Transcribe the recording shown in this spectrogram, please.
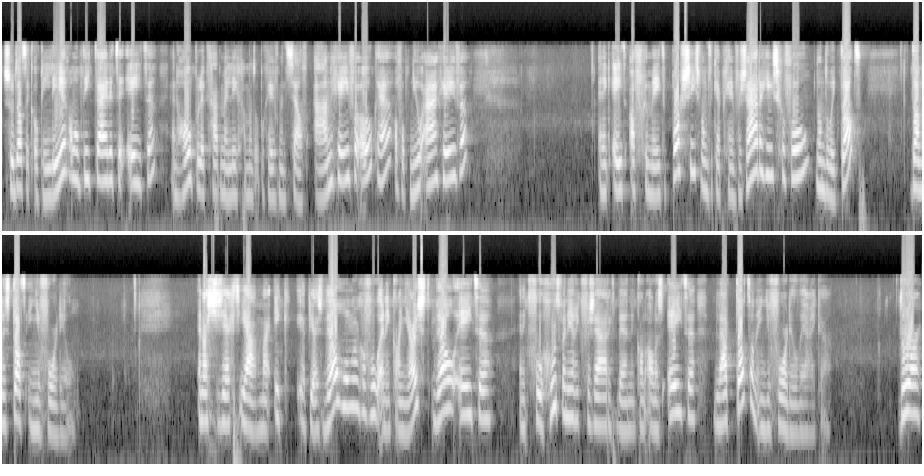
zodat ik ook leer om op die tijden te eten. En hopelijk gaat mijn lichaam het op een gegeven moment zelf aangeven ook, hè, of opnieuw aangeven. En ik eet afgemeten porties, want ik heb geen verzadigingsgevoel. Dan doe ik dat. Dan is dat in je voordeel. En als je zegt, ja, maar ik heb juist wel hongergevoel en ik kan juist wel eten en ik voel goed wanneer ik verzadigd ben. Ik kan alles eten. Laat dat dan in je voordeel werken. Door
